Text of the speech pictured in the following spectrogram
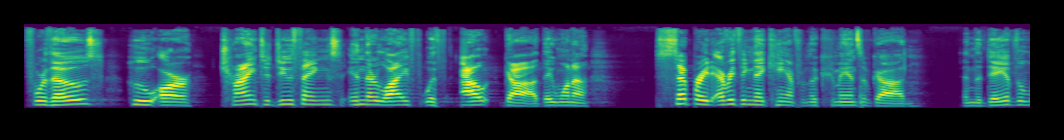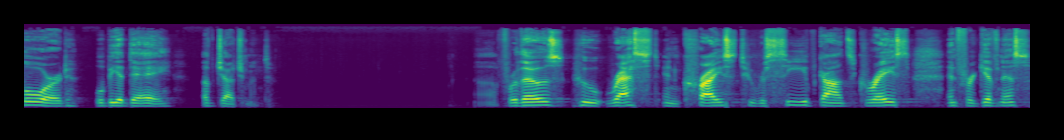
for those who are trying to do things in their life without God. They want to separate everything they can from the commands of God. And the day of the Lord will be a day of judgment. For those who rest in Christ, who receive God's grace and forgiveness,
